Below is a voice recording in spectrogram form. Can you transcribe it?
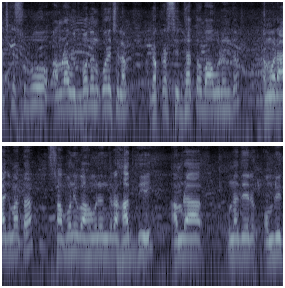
আজকে শুভ আমরা উদ্বোধন করেছিলাম ডক্টর সিদ্ধার্থ বাহুবলেন্দ্র এবং রাজমাতা শ্রাবণী বাহুবলেন্দ্রের হাত দিয়েই আমরা ওনাদের অমৃত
